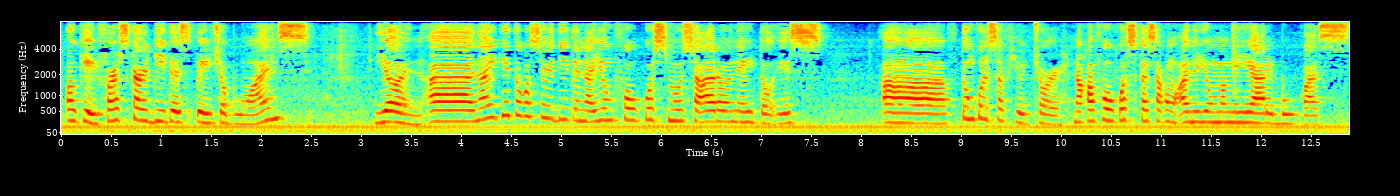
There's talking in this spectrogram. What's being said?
Okay, first card dito is Page of Wands. Yun. Uh, nakikita ko sir dito na yung focus mo sa araw na ito is uh, tungkol sa future. Nakafocus ka sa kung ano yung mangyayari bukas.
